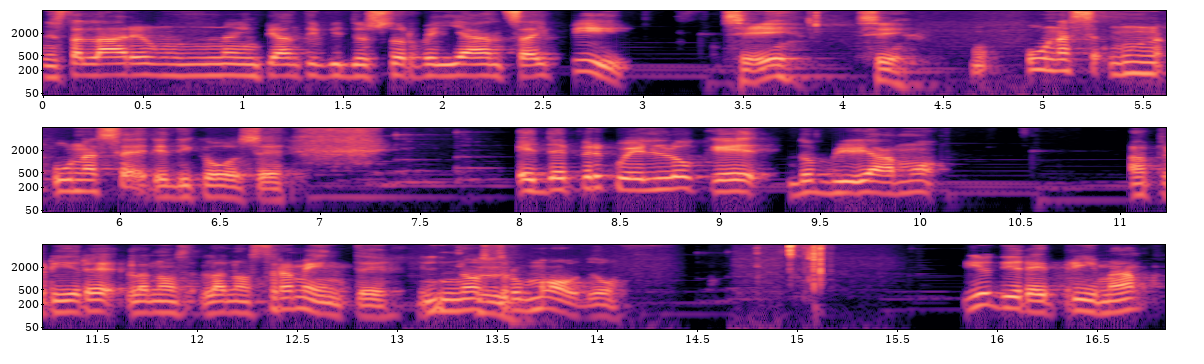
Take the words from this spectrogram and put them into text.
installare un impianto di videosorveglianza IP, sì, sì, una, un- una serie di cose. Ed è per quello che dobbiamo aprire la, nos- la nostra mente, il nostro Mm. modo. Io direi prima,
